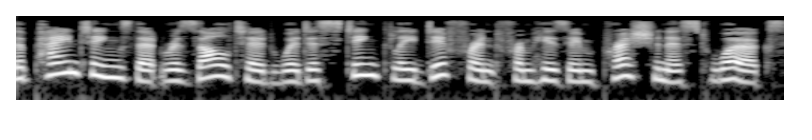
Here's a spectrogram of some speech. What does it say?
The paintings that resulted were distinctly different from his Impressionist works,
